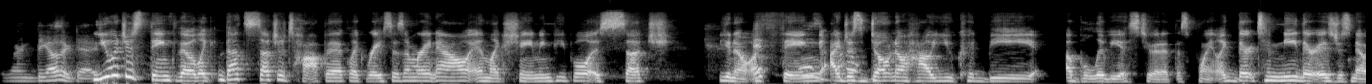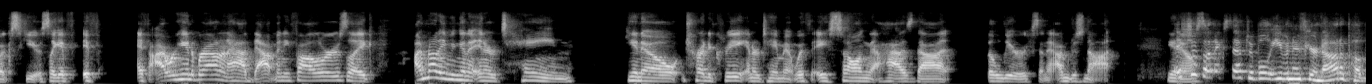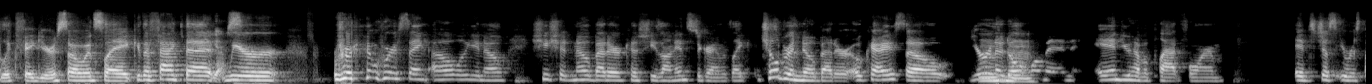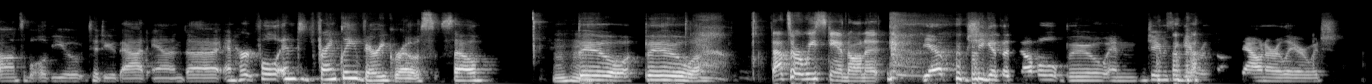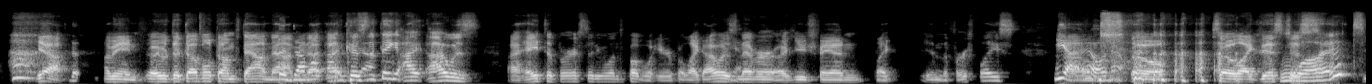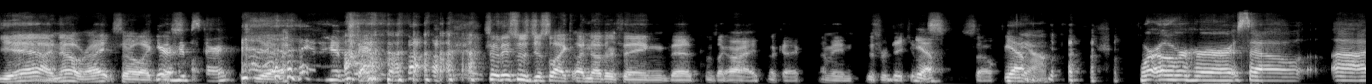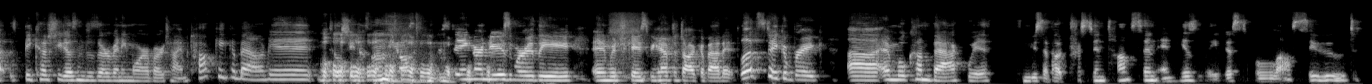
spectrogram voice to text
The day, learn the other day. You would just think though, like that's such a topic, like racism right now, and like shaming people is such, you know, a thing. I just don't know how you could be oblivious to it at this point. Like there, to me, there is just no excuse. Like if if if I were Hannah Brown and I had that many followers, like I'm not even going to entertain, you know, try to create entertainment with a song that has that the lyrics in it. I'm just not. You it's know? just unacceptable even if you're not a public figure so it's like the fact that Yes. we're we're, saying oh well you know she should know better because she's on instagram it's like children know better okay so you're an adult Mhm. woman and you have a platform it's just irresponsible of you to do that and uh and hurtful and frankly very gross so Mhm. boo boo That's where we stand on it. yep she gets a double boo and jameson gave her a thumbs down earlier which yeah The- i mean uh, the double thumbs down now The i mean thumbs because the thing i i was i hate to burst anyone's bubble here but like i was Yeah. never a huge fan like in the first place yeah Um, no no so so like this just what? yeah i know right so like you're a this- hipster Yeah. Hipster so this was just like another thing that was like, all right, okay. I mean, this is ridiculous. So yeah. yeah. we're over her so uh because she doesn't deserve any more of our time talking about it until she does something else interesting or newsworthy in which case we have to talk about it let's take a break uh and we'll come back with news about Tristan Thompson and his latest lawsuit.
